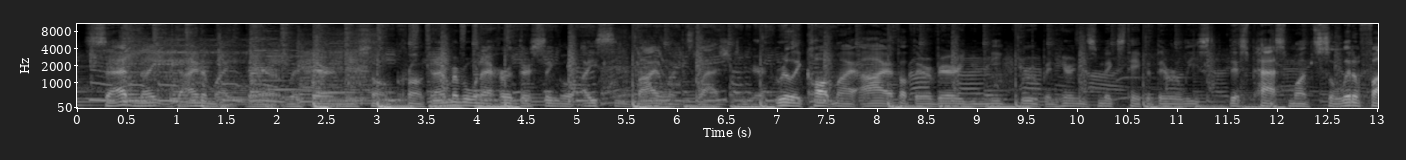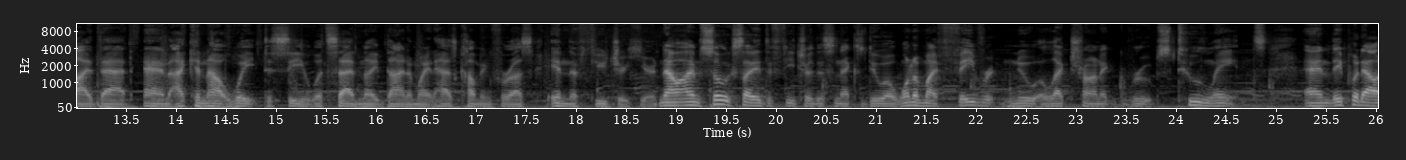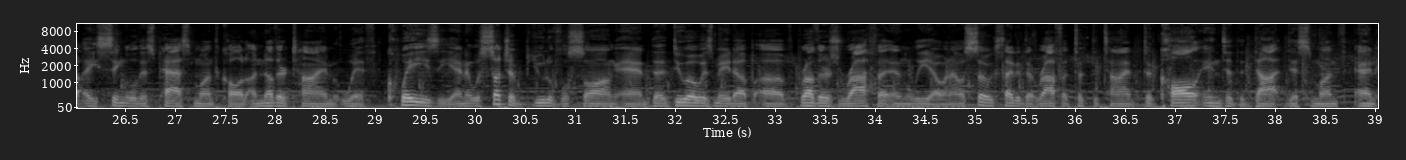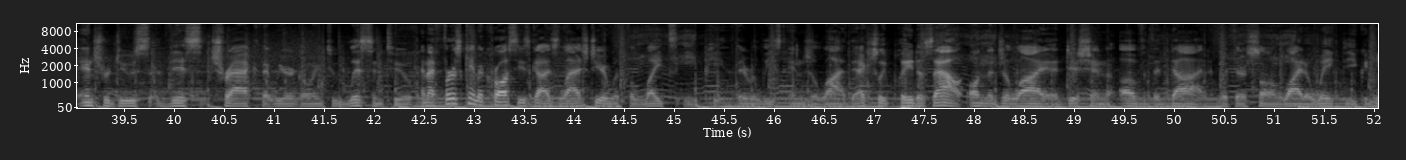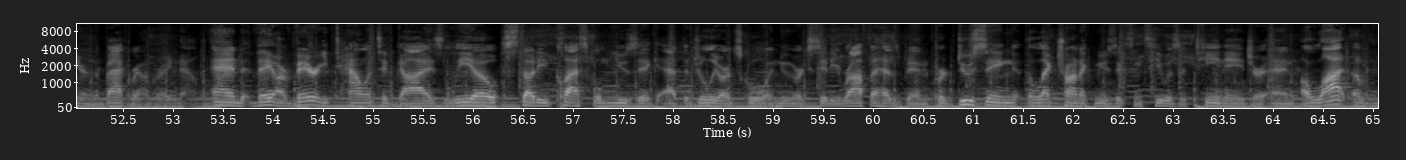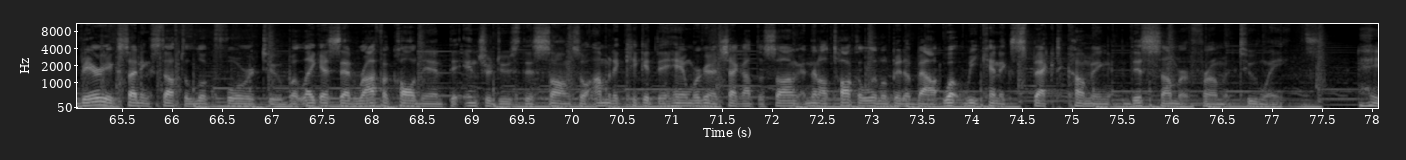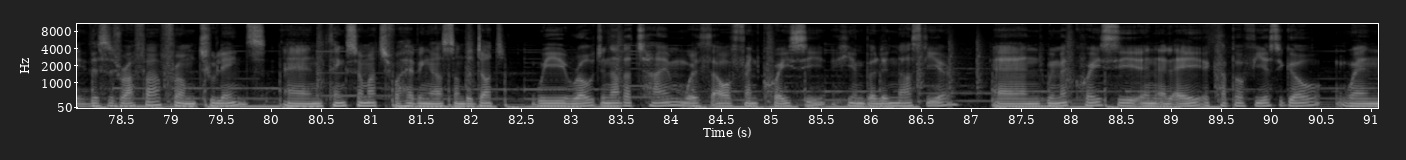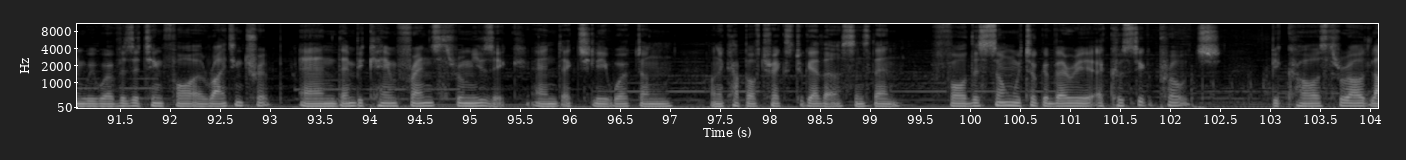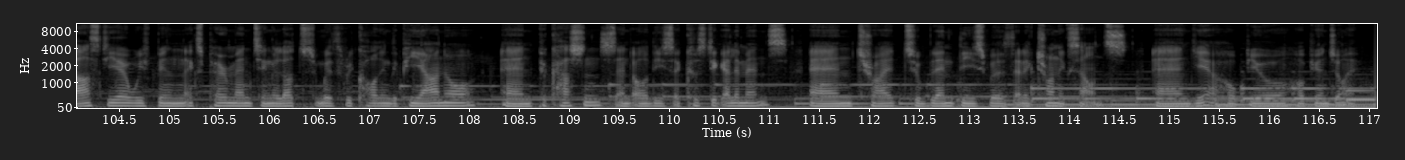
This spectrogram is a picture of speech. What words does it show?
Sad Night Dynamite there with their song Crunk. And I remember when I heard their single Icy Violence last year, really caught my eye. I thought they were a very unique group, and hearing this mixtape that they released this past month solidified that. And I cannot wait to see what Sad Night Dynamite has coming for us in the future here. Now, I'm so excited to feature this next duo, one of my favorite new electronic groups, Two Lanes. And they put out a single this past month called Another Time with Quasi, and it was such a beautiful song. And the duo is made up of brothers Rafa and Leo, and I was so excited that Rafa took the time to call into the dot this month and introduce this track that we are going to listen to. And I first came across these guys last year with the Lights EP that they released in July. They actually played us out on the July edition of the dot with their song Wide Awake that you can hear in the background right now. And they are very talented guys. Leo studied classical music at the Juilliard School in New York City. Rafa has been producing electronic music since he was a teenager, and a lot of very exciting stuff to look forward to. But like I said, Rafa called in to introduce this song, so I'm gonna kick it to him. We're gonna check out the song, and then I'll talk a little bit about what we can expect coming this summer from Two Lanes. Hey, this is Rafa from Two Lanes, and thanks so much for having us on the dot. We wrote another time with our friend Quasi here in Berlin last year, and we met Quasi in LA a couple of years ago when we were visiting for a writing trip, and then became friends through music and actually worked on, on a couple of tracks together since then. For this song, we took a very acoustic approach because throughout last year we've been experimenting a lot with recording the piano and percussions and all these acoustic elements and tried to blend these with electronic sounds. And yeah, hope you hope you enjoy.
